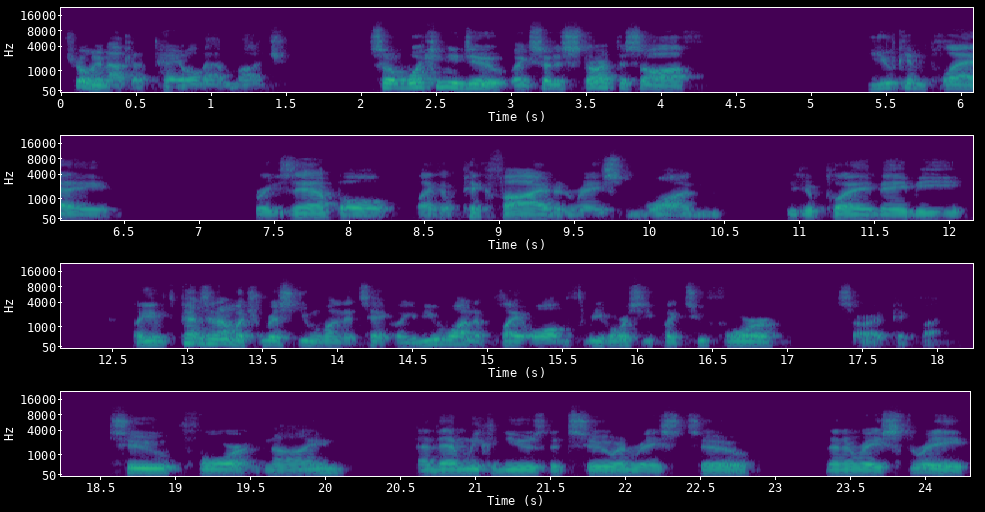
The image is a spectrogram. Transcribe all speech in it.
It's really not going to pay all that much. So what can you do? Like, so to start this off, you can play, for example, like a pick five in race one. You could play maybe like it depends on how much risk you wanted to take. Like if you want to play all the three horses, you play two, four. Sorry, pick five, two, four, nine, and then we could use the two in race two. Then in race three,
